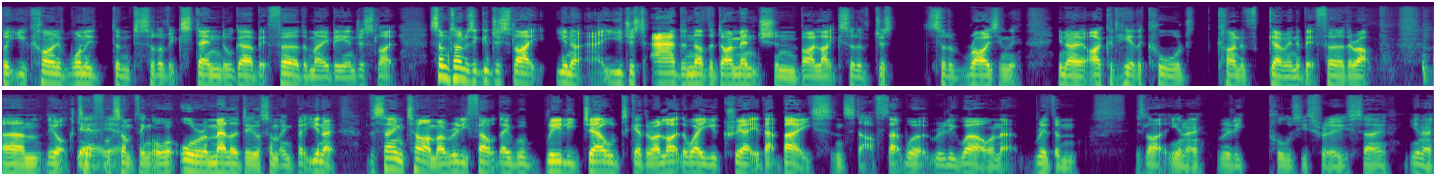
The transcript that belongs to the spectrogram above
but you kind of wanted them to sort of extend or go a bit further maybe and just like sometimes it could just like you know you just add another dimension by like sort of just sort of rising the you know i could hear the chord kind of going a bit further up um the octave Yeah, or yeah. something or or a melody or something. But you know at the same time i really felt they were really gelled together. I like the way you created that bass and stuff. That worked really well and that rhythm is like you know really pulls you through. So you know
